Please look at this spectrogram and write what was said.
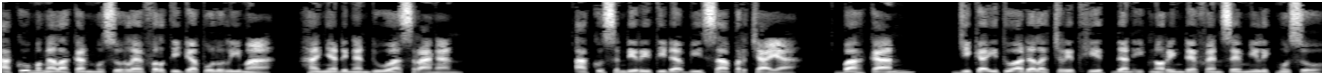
Aku mengalahkan musuh level 35, hanya dengan dua serangan. Aku sendiri tidak bisa percaya. Bahkan, jika itu adalah cerit hit dan ignoring defense milik musuh,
